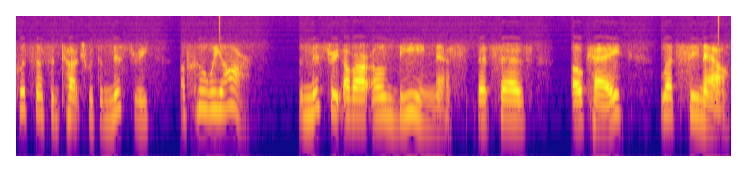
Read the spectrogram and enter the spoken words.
puts us in touch with the mystery of who we are, the mystery of our own beingness that says, okay, let's see now.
